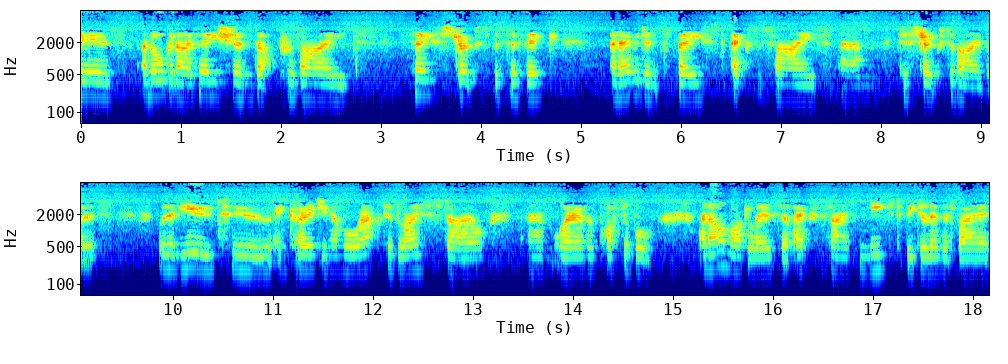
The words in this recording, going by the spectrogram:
Is an organisation that provides safe, stroke specific, and evidence based exercise um, to stroke survivors with a view to encouraging a more active lifestyle um, wherever possible. And our model is that exercise needs to be delivered by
